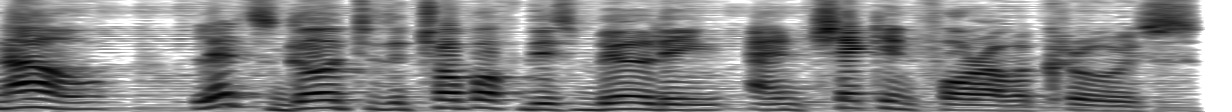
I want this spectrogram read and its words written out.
Now let's go to the top of this building and check in for our cruise.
